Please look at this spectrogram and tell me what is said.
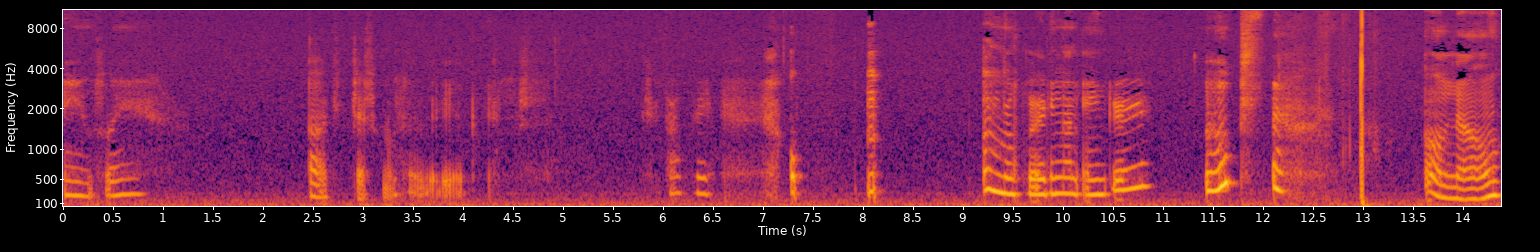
Ainsley. Oh, it's just gonna play video games. Should probably. Oh, I'm recording on Anchor. Oops. Oh no.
